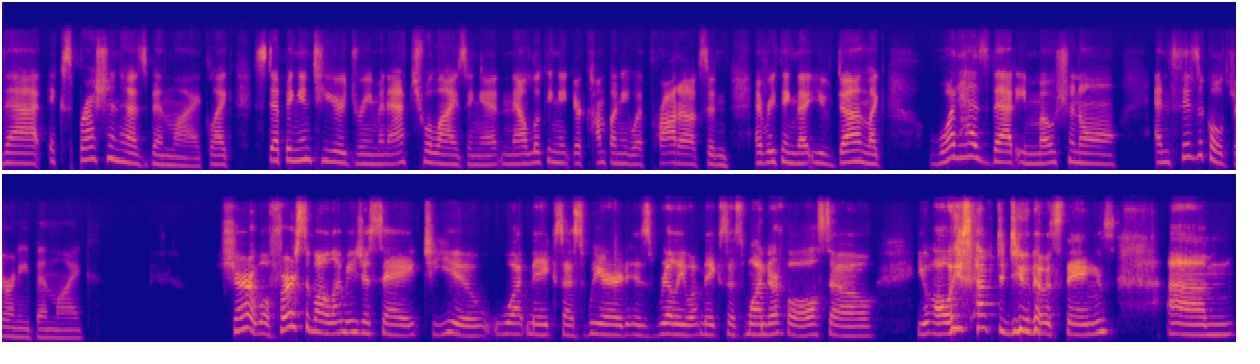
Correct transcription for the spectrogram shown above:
that expression has been like, like stepping into your dream and actualizing it, and now looking at your company with products and everything that you've done. Like, what has that emotional and physical journey been like? Sure. Well, first of all, let me just say to you what makes us weird is really what makes us wonderful. So you always have to do those things. Um,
